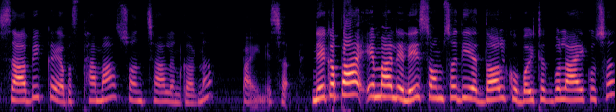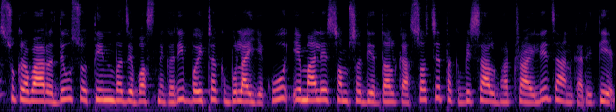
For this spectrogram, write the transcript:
साबिककै अवस्थामा सञ्चालन गर्न पाइनेछ। नेकपा एमाले संसदीय दलको बैठक बोलाएको छ। शुक्रबार दिउँसो तीन बजे बस्ने गरी बैठक बोलाइएको एमाले संसदीय दलका सचेतक विशाल भट्टराईले जानकारी दिए।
